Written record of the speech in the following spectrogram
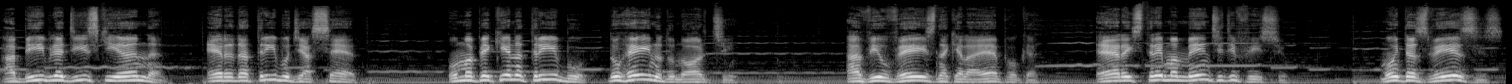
A Bíblia diz que Ana era da tribo de Asser, uma pequena tribo do Reino do Norte. A viuvez naquela época era extremamente difícil. Muitas vezes,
